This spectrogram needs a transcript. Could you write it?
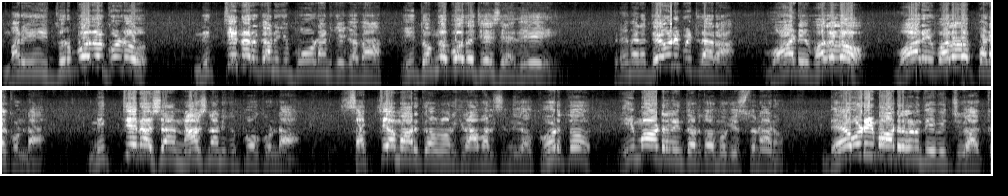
మరి ఈ దుర్బోధకుడు నిత్య నరకానికి పోవడానికి కదా ఈ దొంగ బోధ చేసేది? ప్రేమైన దేవుని బిడ్లారా వాడి వలలో వారి వలలో పడకుండా నిత్య నాశ నాశనానికి పోకుండా సత్య మార్గంలోనికి రావాల్సిందిగా కోరుతూ ఈ మాటలు ఇంతటితో ముగిస్తున్నాను. దేవుడి మాటలను దీవించుగాక.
